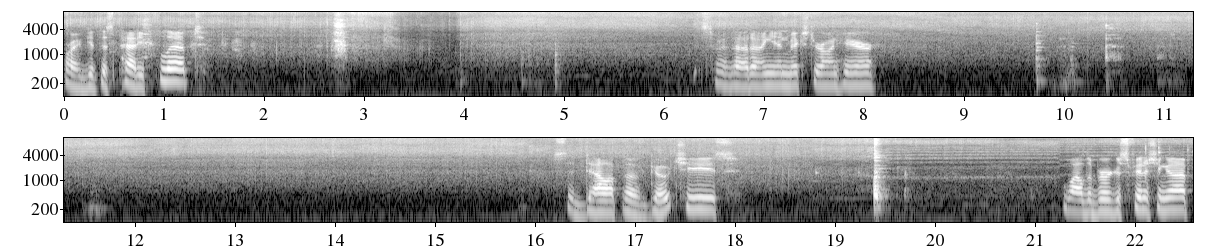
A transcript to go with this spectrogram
All right, get this patty flipped. Get some of that onion mixture on here. A dollop of goat cheese. While the burger's finishing up,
